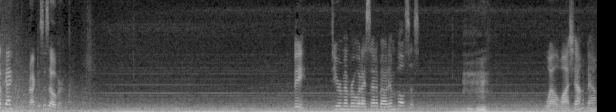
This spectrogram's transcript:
Okay, practice is over. V, do you remember what I said about impulses? Mm-hmm. Well, watch out now.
